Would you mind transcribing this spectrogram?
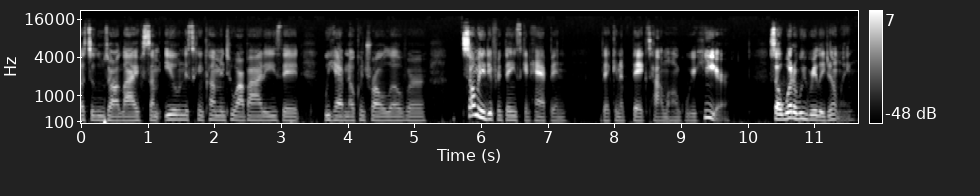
us to lose our life. Some illness can come into our bodies that we have no control over. So many different things can happen that can affect how long we're here. So, what are we really doing?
